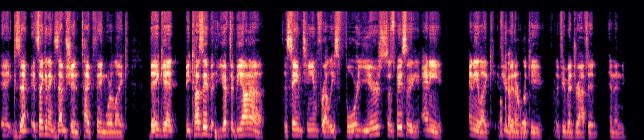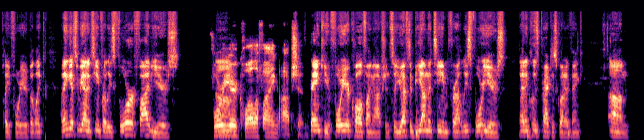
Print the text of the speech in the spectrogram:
exempt. It's like an exemption type thing where like they get because they you have to be on a the same team for at least four years. So it's basically any any like if you've been a rookie, if you've been drafted and then play four years, but like I think you have to be on a team for at least four or five years. Four year Um, qualifying option. Thank you, four year qualifying option. So you have to be on the team for at least four years. That includes practice squad, I think. Um,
